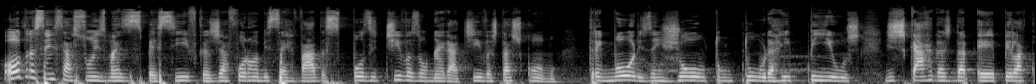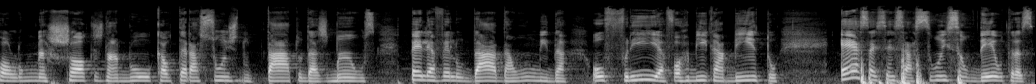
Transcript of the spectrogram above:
Outras sensações mais específicas já foram observadas positivas ou negativas, tais como tremores, enjoo, tontura, arrepios, descargas da, é, pela coluna, choques na nuca, alterações no tato das mãos, pele aveludada, úmida ou fria, formigamento. Essas sensações são neutras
